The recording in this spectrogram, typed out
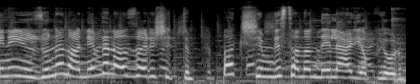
Senin yüzünden annemden azar işittim. Bak şimdi sana neler yapıyorum.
